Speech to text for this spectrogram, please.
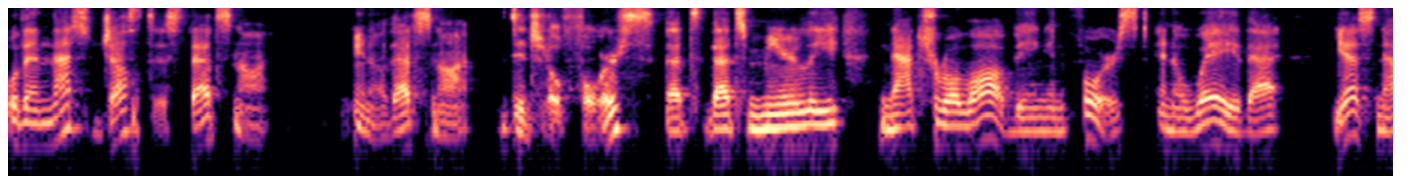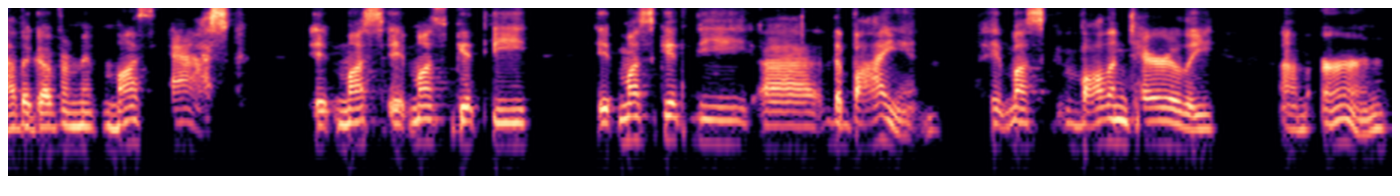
well, then that's justice. That's not, you know, that's not digital force. That's that's merely natural law being enforced in a way that, yes, now the government must ask. It must it must get the it must get the uh, the buy-in. It must voluntarily um, earn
